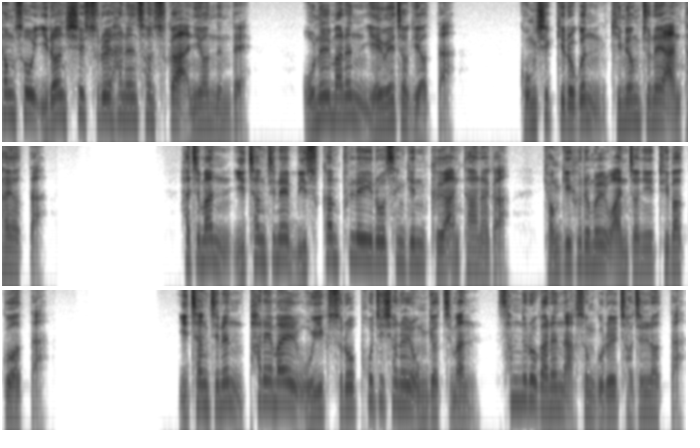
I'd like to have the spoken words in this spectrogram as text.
평소 이런 실수를 하는 선수가 아니었는데 오늘만은 예외적이었다. 공식 기록은 김영준의 안타였다. 하지만 이창진의 미숙한 플레이로 생긴 그 안타 하나가 경기 흐름을 완전히 뒤바꾸었다. 이창진은 8회 말 우익수로 포지션을 옮겼지만 3루로 가는 악송구를 저질렀다.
